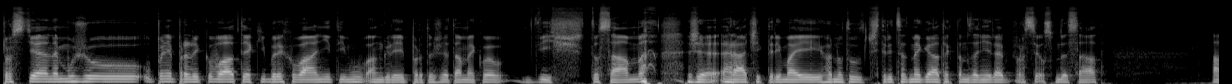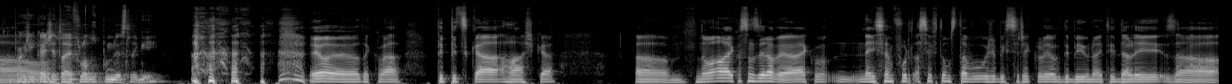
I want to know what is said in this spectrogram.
prostě nemůžu úplně predikovat, jaký bude chování týmu v Anglii, protože tam jako víš to sám, že hráči, kteří mají hodnotu 40 mega, tak tam za něj dají prostě 80. A, a pak říkáš, že to je flop z Bundesligy. jo, jo, jo, taková typická hláška. Um, no ale jako jsem zvědavý, já jako nejsem furt asi v tom stavu, že bych si řekl, jo, kdyby United dali za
